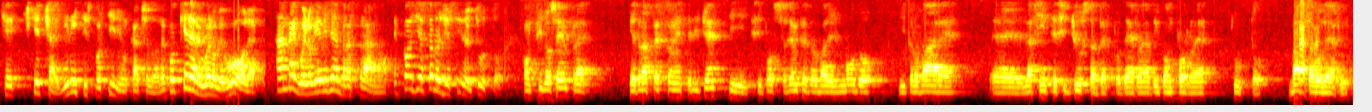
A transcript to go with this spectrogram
che, che ha i diritti sportivi di un calciatore può chiedere quello che vuole. A me quello che mi sembra strano è come sia stato gestito il tutto. Confido sempre che tra persone intelligenti si possa sempre trovare il modo di trovare eh, la sintesi giusta per poter ricomporre tutto. Basta Perfetto. volerlo.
